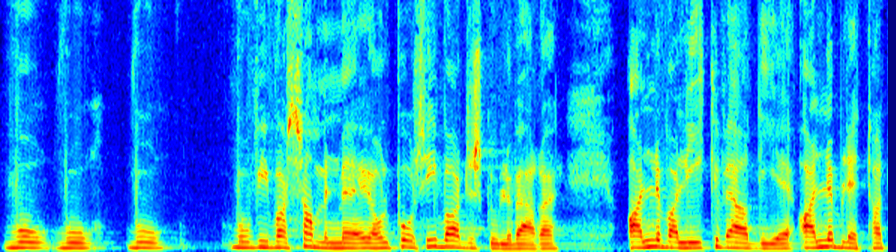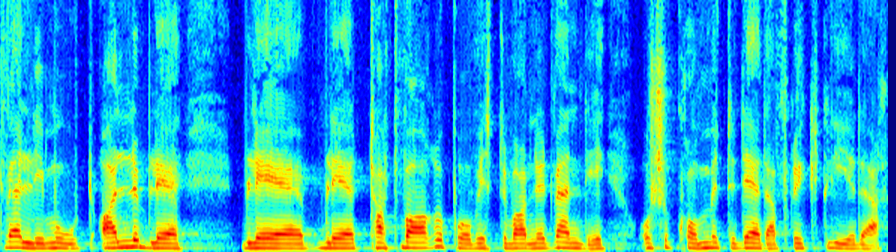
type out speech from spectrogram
hvor, hvor, hvor, hvor vi var sammen med Jeg holdt på å si hva det skulle være. Alle var likeverdige, alle ble tatt vel imot, alle ble, ble, ble tatt vare på hvis det var nødvendig. Og så komme til det der fryktelige der.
